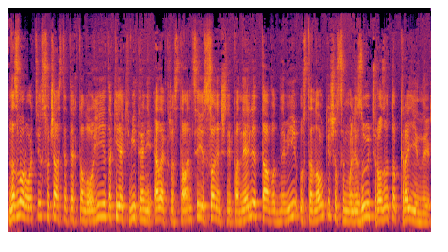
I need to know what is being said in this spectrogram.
На звороті сучасні технології, такі як вітряні електростанції, сонячні панелі та водневі установки, що символізують розвиток країни.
